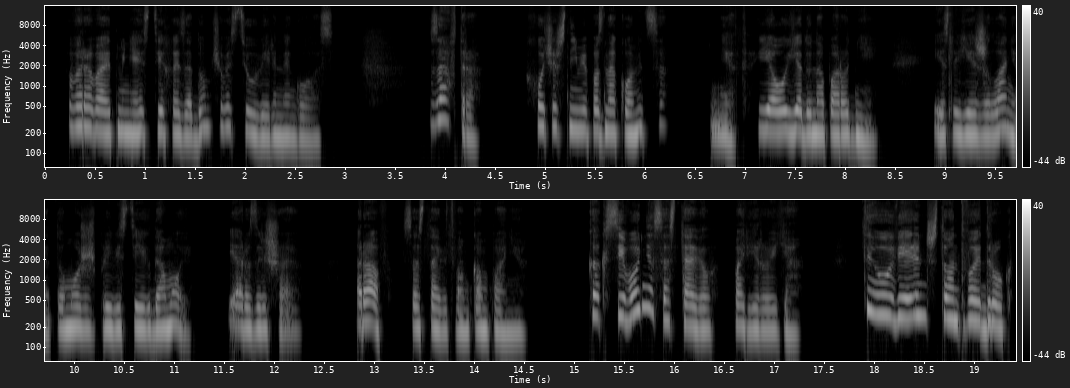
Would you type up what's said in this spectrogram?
— вырывает меня из тихой задумчивости уверенный голос. «Завтра. Хочешь с ними познакомиться?» «Нет, я уеду на пару дней. Если есть желание, то можешь привести их домой. Я разрешаю. Раф составит вам компанию». «Как сегодня составил?» — парирую я. «Ты уверен, что он твой друг?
